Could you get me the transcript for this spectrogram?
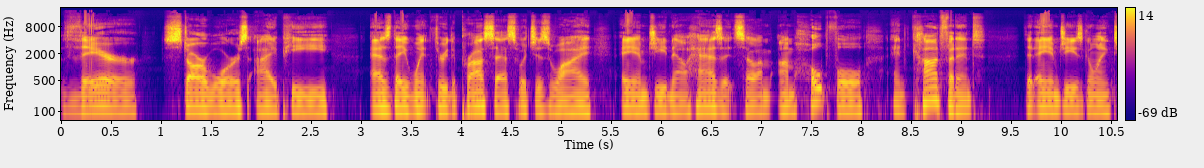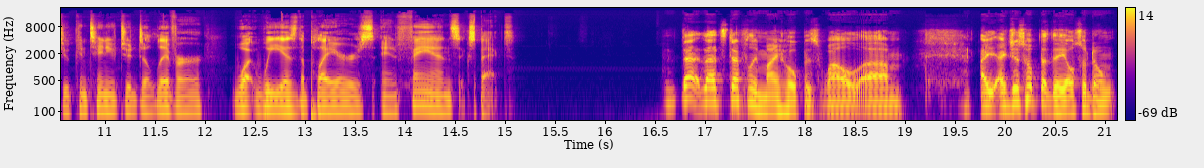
their Star Wars IP as they went through the process, which is why AMG now has it. So I'm I'm hopeful and confident that AMG is going to continue to deliver what we as the players and fans expect. That that's definitely my hope as well. Um, I, I just hope that they also don't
